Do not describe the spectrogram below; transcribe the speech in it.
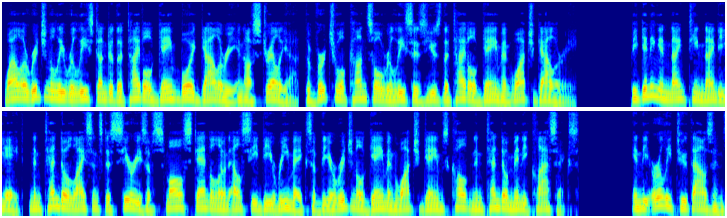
While originally released under the title Game Boy Gallery in Australia, the Virtual Console releases use the title Game & Watch Gallery. Beginning in 1998, Nintendo licensed a series of small standalone LCD remakes of the original Game & Watch games called Nintendo Mini Classics. In the early 2000s,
